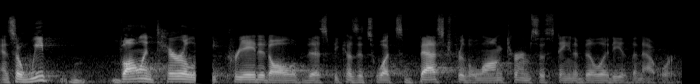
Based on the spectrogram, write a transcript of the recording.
And so we voluntarily created all of this because it's what's best for the long-term sustainability of the network.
